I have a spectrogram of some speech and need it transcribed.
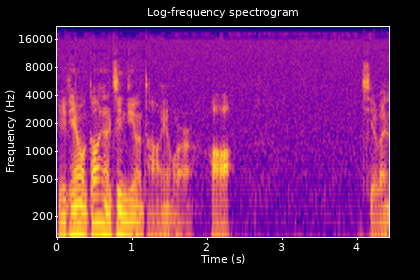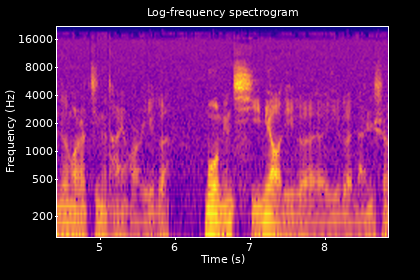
有一天我刚想静静的躺一会儿，好，写完跟我说静静躺一会儿，一个莫名其妙的一个一个男生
